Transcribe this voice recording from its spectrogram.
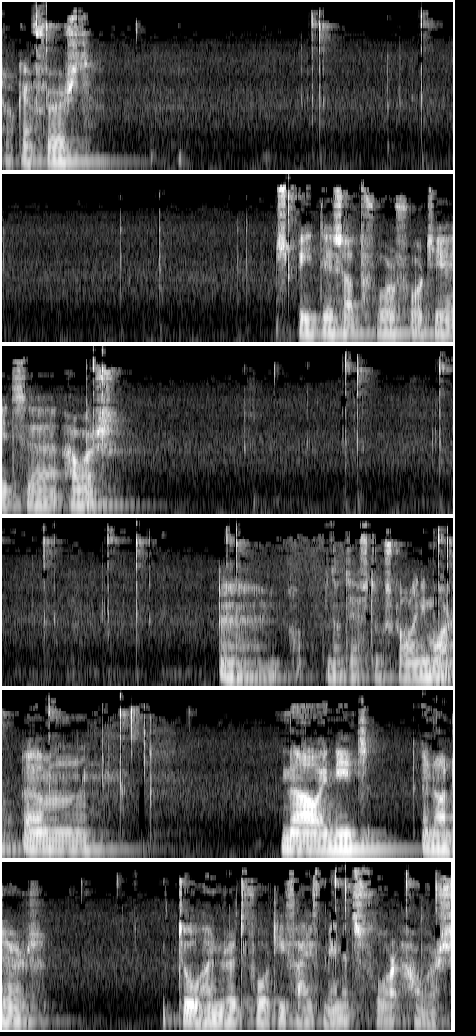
so I can first. Speed this up for 48 uh, hours. Um, don't have to scroll anymore. Um, now I need another 245 minutes for hours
